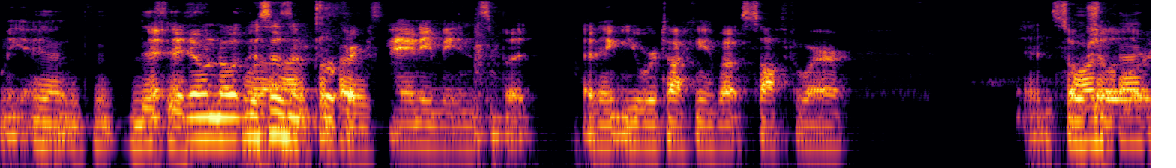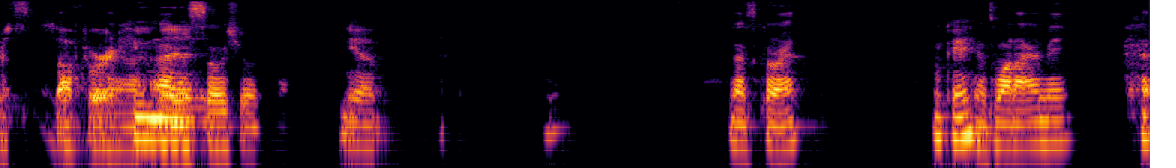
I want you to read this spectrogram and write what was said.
Yeah. This I, I don't know. This what isn't perfect by any means, but I think you were talking about software and social or software and human. and social. Yeah. That's correct. Okay. That's what I mean.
